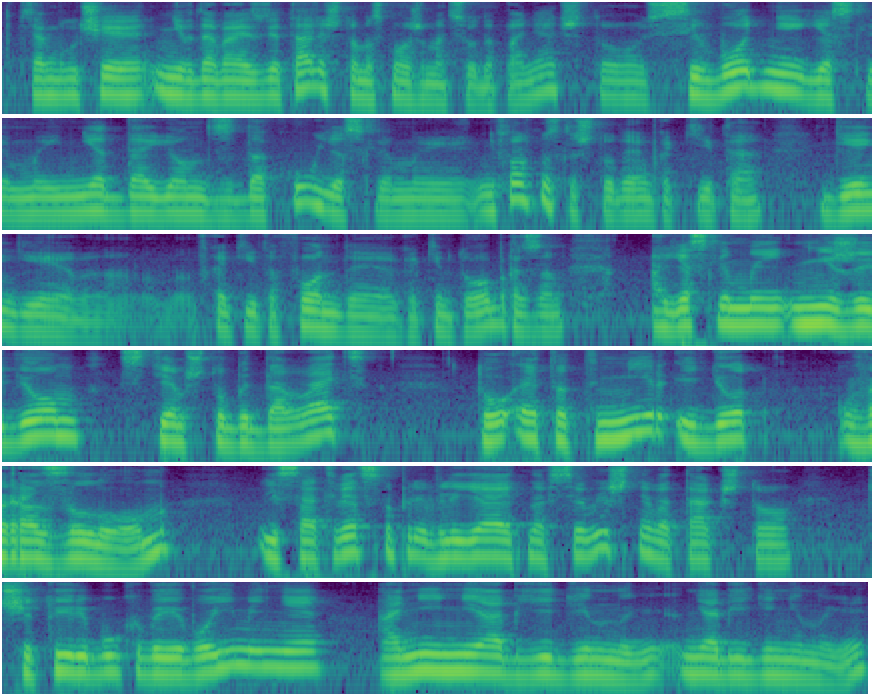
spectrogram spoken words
В всяком случае, не вдаваясь в детали, что мы сможем отсюда понять, что сегодня, если мы не даем цдаку, если мы, не в том смысле, что даем какие-то деньги в какие-то фонды каким-то образом, а если мы не живем с тем, чтобы давать, то этот мир идет в разлом и, соответственно, влияет на Всевышнего так, что четыре буквы его имени, они не объединены, не объединены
